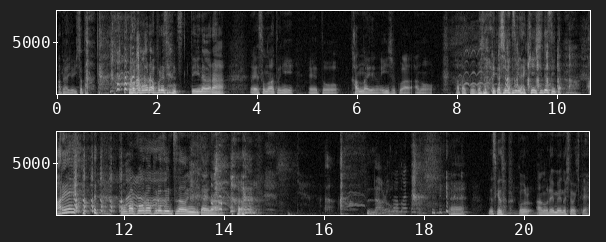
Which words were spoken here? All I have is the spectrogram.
あ言っちゃったコカ・コーラプレゼンツって言いながら、えーその後にえっ、と館内での飲食はあの固くお断りいたしますみたいな禁止ですみたいなあれ？コカ・コーラプレゼンツなのにみたいな、なるほど。えーですけどこうあの連盟の人が来て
